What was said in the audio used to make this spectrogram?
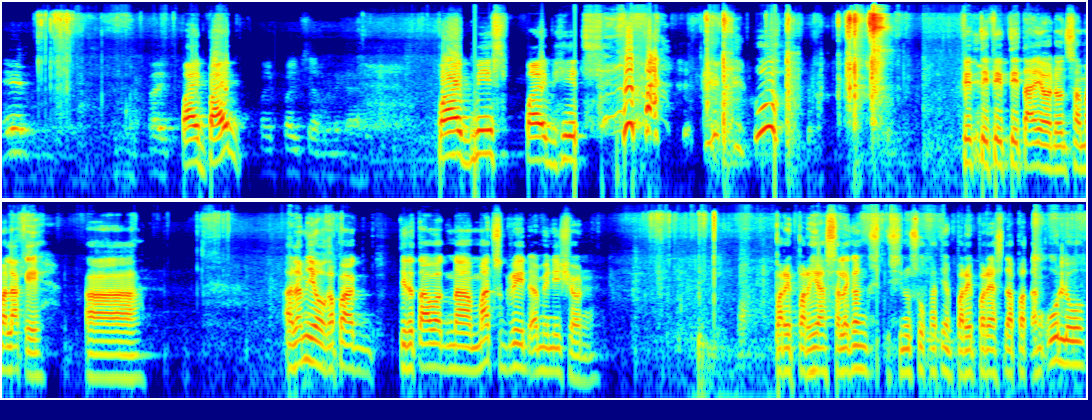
Hit. 5-5? 5 miss, 5 hits. Woo! 50-50 tayo doon sa malaki. Ah, alam niyo kapag tinatawag na match grade ammunition, pare-parehas talagang sinusukat yan. Pare-parehas dapat ang ulo,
